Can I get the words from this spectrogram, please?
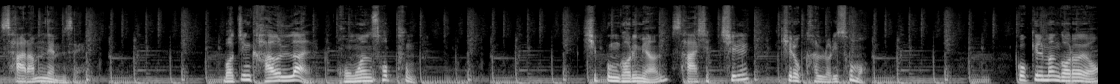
사람 냄새. 멋진 가을날 공원 소풍. 10분 걸으면 47kcal 소모. 꽃길만 걸어요.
